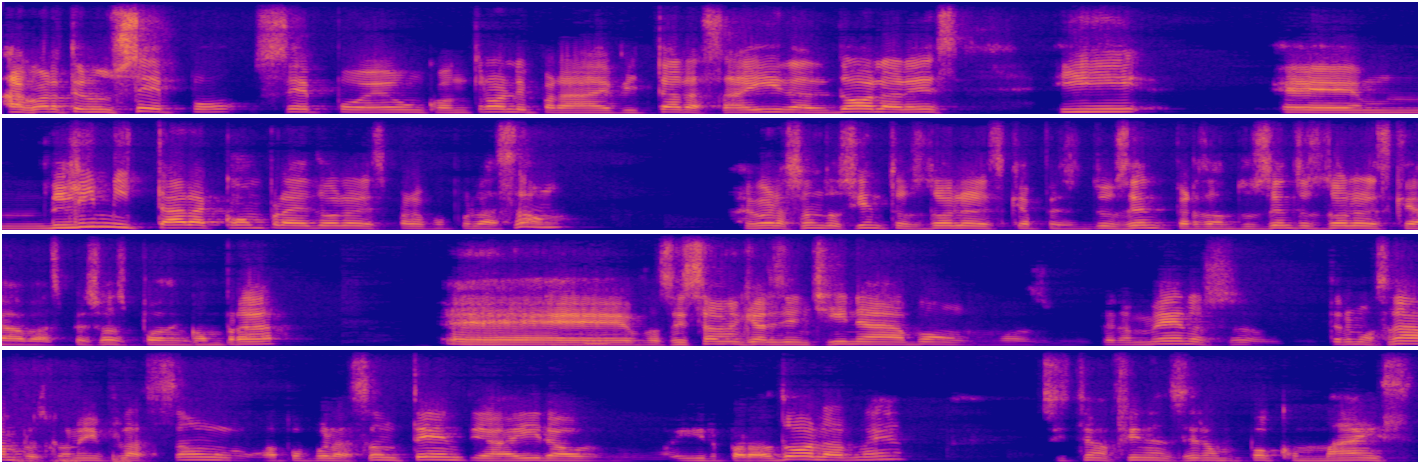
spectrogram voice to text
agora tem um cepo. Cepo é um controle para evitar a saída de dólares e eh, limitar a compra de dólares para a população. Agora são 200 dólares que 200, perdão, 200 dólares que as pessoas podem comprar. Eh, vocês sabem que a Argentina, bom, pelo menos em termos amplos, com a inflação, a população tende a ir, ao, a ir para o dólar, né? sistema financeiro um pouco mais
